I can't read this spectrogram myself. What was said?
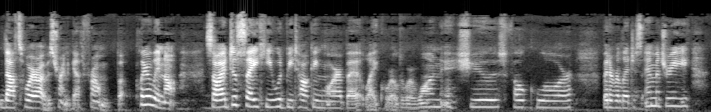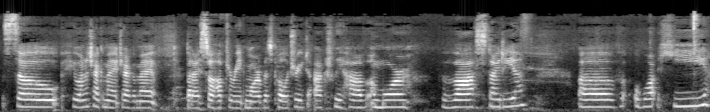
that's where I was trying to get from, but clearly not. So I'd just say he would be talking more about like World War One issues, folklore, bit of religious imagery. So if you want to check him out, check him out. But I still have to read more of his poetry to actually have a more vast idea of what he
